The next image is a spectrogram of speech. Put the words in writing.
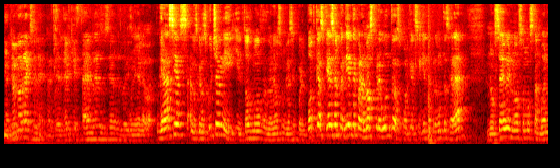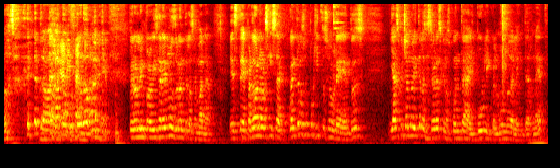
Yo no reaccioné, el, el que está en redes sociales lo Muy hizo. bien, Gracias a los que nos escuchan y, y de todos modos les damos un gracias por el podcast. Quédense al pendiente para más preguntas porque el siguiente pregunta será, no sé, no somos tan buenos trabajando futuro, pero lo improvisaremos durante la semana. Este, perdón, ahora sí, Isaac, cuéntanos un poquito sobre, entonces, ya escuchando ahorita las historias que nos cuenta el público, el mundo de la internet,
